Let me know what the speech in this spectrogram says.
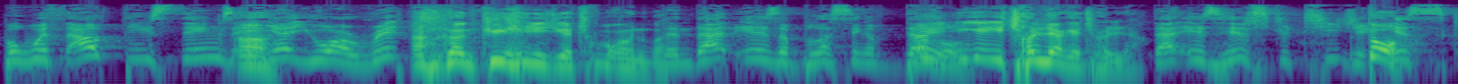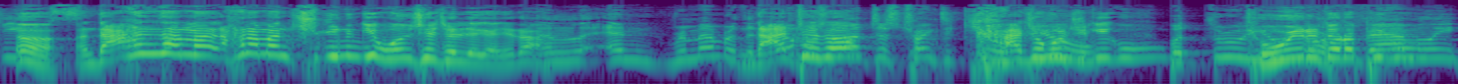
But without these things, 어. and yet you are rich, 아, 그건 귀신이 지가 축복하는 거야. then that is a blessing of devil. 이게 이 전략의 전략. That is his strategic, 또 his schemes. 나한 사람만 하나만 죽이는 게 원수의 전략이 아니라 And, and remember, the 날 devil's not just trying to kill 가족을 you, 죽이고 but through 교회를 your 더럽히고 family,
